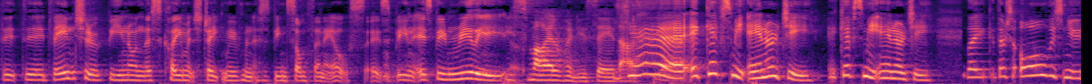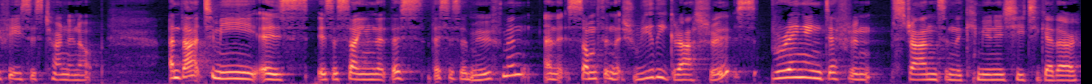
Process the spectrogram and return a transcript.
the the adventure of being on this climate strike movement has been something else. It's been it's been really You smile when you say that. yeah, it gives me energy. It gives me energy. Like there's always new faces turning up. And that to me is is a sign that this this is a movement and it's something that's really grassroots, bringing different strands in the community together.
